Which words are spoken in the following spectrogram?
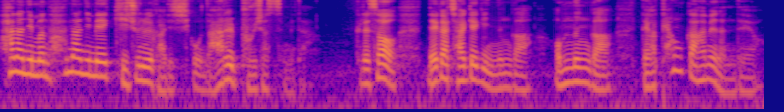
하나님은 하나님의 기준을 가지시고 나를 부르셨습니다. 그래서 내가 자격이 있는가, 없는가, 내가 평가하면 안 돼요.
